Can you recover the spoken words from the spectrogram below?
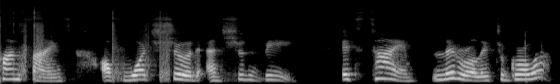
confines of what should and shouldn't be. It's time literally to grow up.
